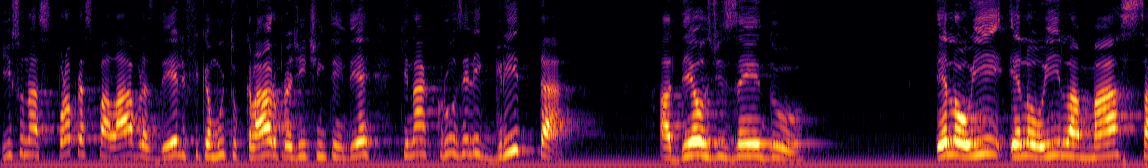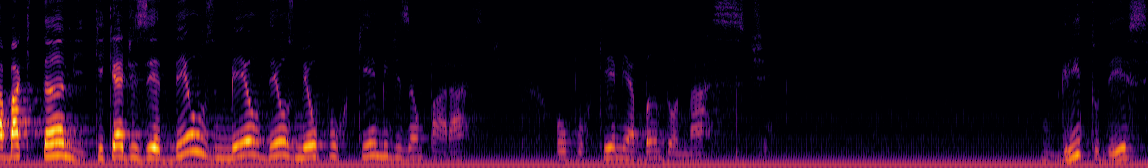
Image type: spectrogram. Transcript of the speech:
Isso nas próprias palavras dele fica muito claro para a gente entender que na cruz ele grita a Deus dizendo: Eloi, Eloi, lama sabachthani, que quer dizer, Deus meu, Deus meu, por que me desamparaste? Ou por que me abandonaste? Um grito desse,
